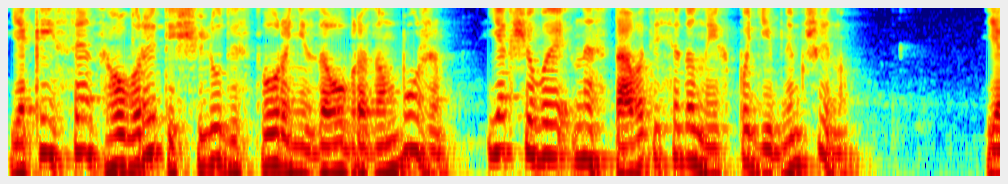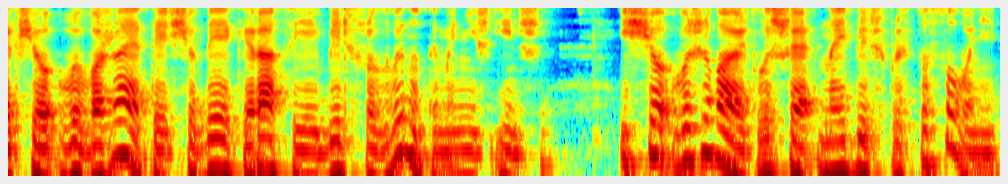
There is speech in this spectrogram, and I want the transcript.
Який сенс говорити, що люди створені за образом Божим, якщо ви не ставитеся до них подібним чином? Якщо ви вважаєте, що деякі раси є більш розвинутими, ніж інші, і що виживають лише найбільш пристосовані,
